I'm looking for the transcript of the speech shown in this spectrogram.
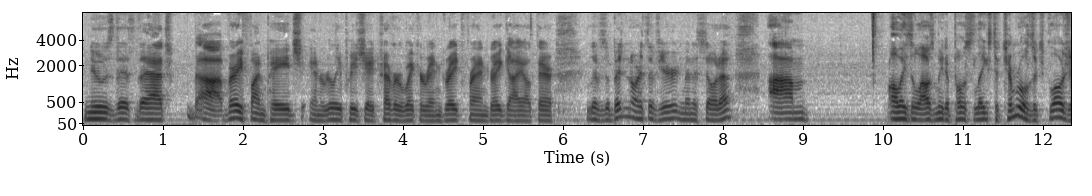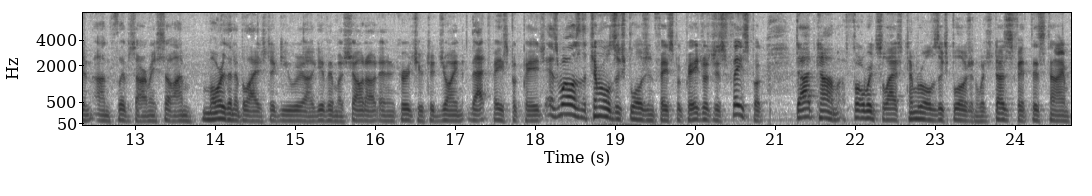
news this, that. Uh, very fun page and really appreciate Trevor Wickerin. Great friend, great guy out there. Lives a bit north of here in Minnesota. Um, always allows me to post links to Timberwolves Explosion on Flips Army, so I'm more than obliged to give, uh, give him a shout out and encourage you to join that Facebook page, as well as the Timberwolves Explosion Facebook page, which is facebook.com forward slash Timberwolves Explosion, which does fit this time.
